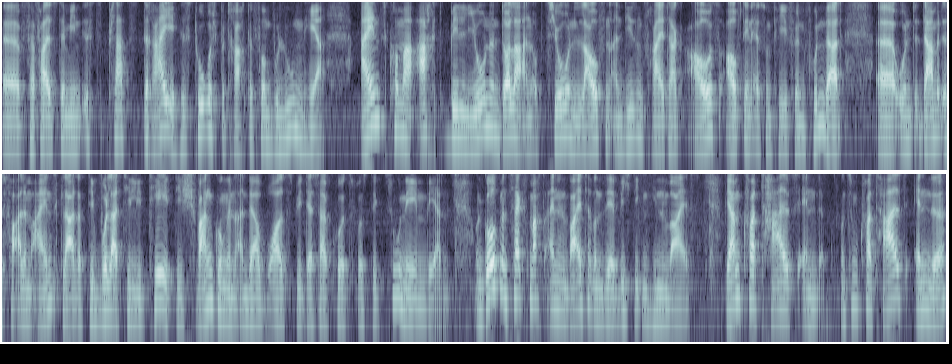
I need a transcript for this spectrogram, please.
äh, Verfallstermin, ist Platz 3 historisch betrachtet vom Volumen her. 1,8 Billionen Dollar an Optionen laufen an diesem Freitag aus auf den SP 500. Äh, und damit ist vor allem eins klar, dass die Volatilität, die Schwankungen an der Wall Street deshalb kurzfristig zunehmen werden. Und Goldman Sachs macht einen weiteren sehr wichtigen Hinweis. Wir haben Quartalsende. Und zum Quartalsende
